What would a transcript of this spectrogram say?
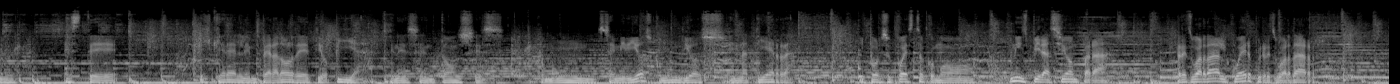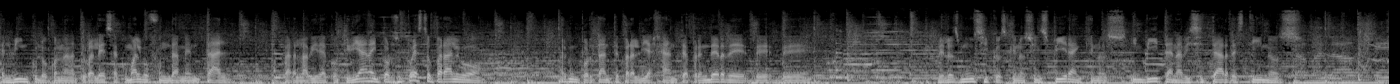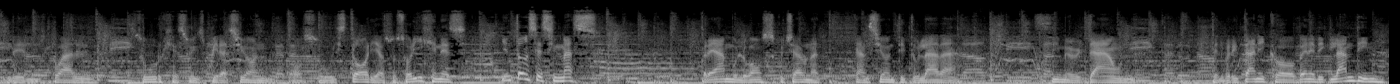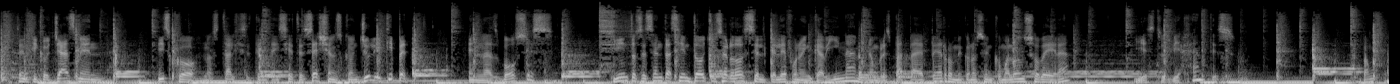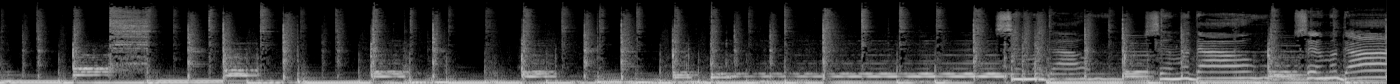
este, el que era el emperador de Etiopía en ese entonces, como un semidios, como un dios en la tierra, y por supuesto como una inspiración para resguardar el cuerpo y resguardar el vínculo con la naturaleza como algo fundamental para la vida cotidiana y por supuesto para algo algo importante para el viajante, aprender de, de, los músicos que nos inspiran, que nos invitan a visitar destinos del cual surge su inspiración o su historia o sus orígenes. Y entonces, sin más preámbulo, vamos a escuchar una canción titulada Simmer Down del británico Benedict Lambdin, auténtico jazzman, disco Nostalgia 77 Sessions con Julie Tippett en las voces 560-10802 es el teléfono en cabina. Mi nombre es Pata de Perro, me conocen como Alonso Vera. Y esto es Viajantes. Vamos. Simmer down,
